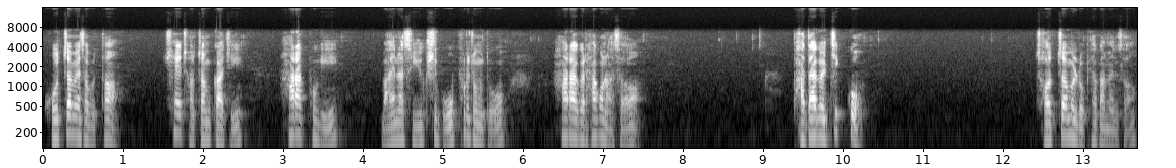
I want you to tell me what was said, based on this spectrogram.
고점에서부터 최저점까지 하락폭이 마이너스 65% 정도 하락을 하고 나서 바닥을 찍고 저점을 높여가면서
